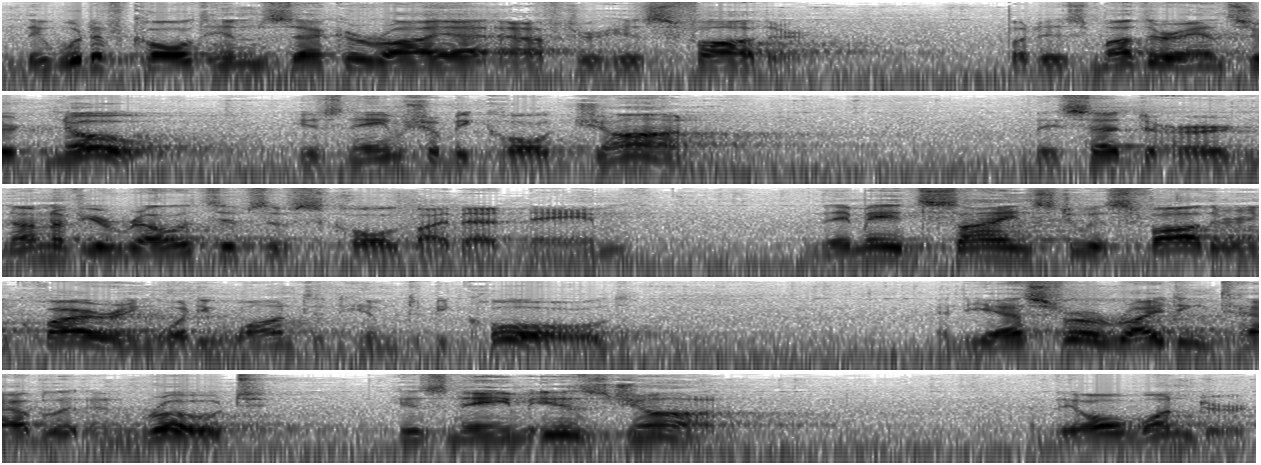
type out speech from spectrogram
And they would have called him Zechariah after his father. But his mother answered, No, his name shall be called John. They said to her, None of your relatives is called by that name. And they made signs to his father, inquiring what he wanted him to be called. And he asked for a writing tablet and wrote, His name is John. And they all wondered.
